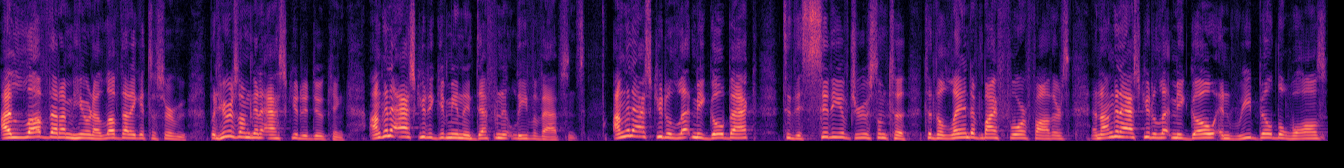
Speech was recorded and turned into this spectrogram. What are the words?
I love that I'm here and I love that I get to serve you. But here's what I'm going to ask you to do, King. I'm going to ask you to give me an indefinite leave of absence. I'm going to ask you to let me go back to the city of Jerusalem, to, to the land of my forefathers, and I'm going to ask you to let me go and rebuild the walls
